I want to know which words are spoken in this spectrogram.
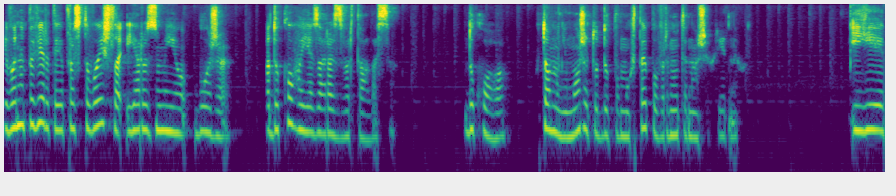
І ви не повірите, я просто вийшла, і я розумію, Боже, а до кого я зараз зверталася? До кого? Хто мені може тут допомогти повернути наших рідних? І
